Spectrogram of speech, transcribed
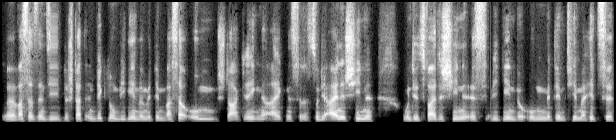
äh, wassersensible Stadtentwicklung. Wie gehen wir mit dem Wasser um? Starkregenereignisse, das ist so die eine Schiene. Und die zweite Schiene ist, wie gehen wir um mit dem Thema Hitze,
